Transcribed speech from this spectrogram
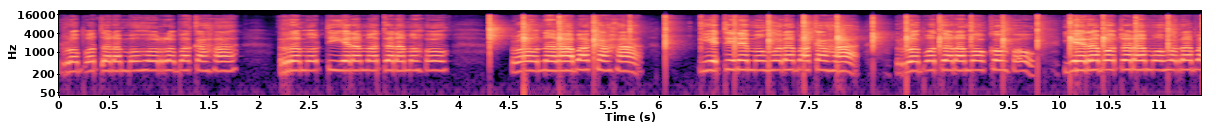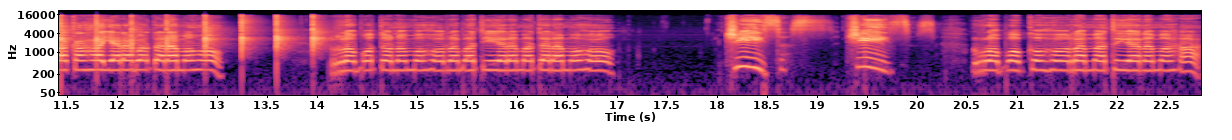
Robotora mohora bakaha. Ramotiera mataramaho. Ronarabakaha. Yetine mohorabakaha. Robotaramokoho. Yerabotara mohorabakaha. Yarabatara moho. Robotona mohorabatiera mataramoho. Jesus. Jesus. Robokoho ramatiera maha.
